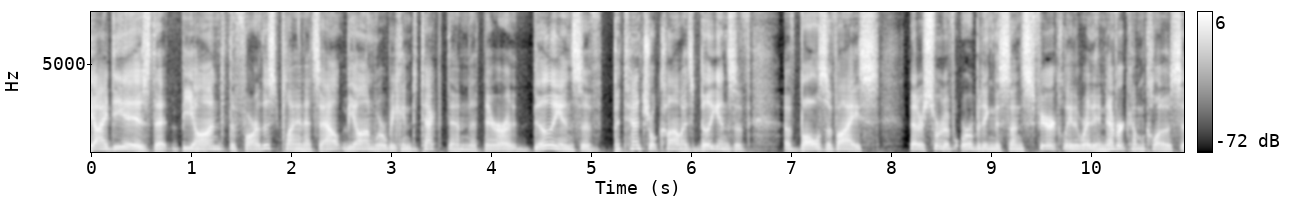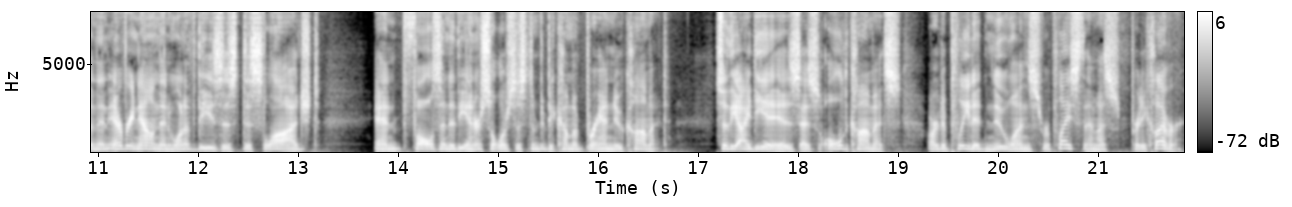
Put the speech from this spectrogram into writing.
The idea is that beyond the farthest planets, out beyond where we can detect them, that there are billions of potential comets, billions of, of balls of ice that are sort of orbiting the sun spherically, where they never come close. And then every now and then one of these is dislodged and falls into the inner solar system to become a brand new comet. So the idea is as old comets are depleted, new ones replace them. That's pretty clever.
